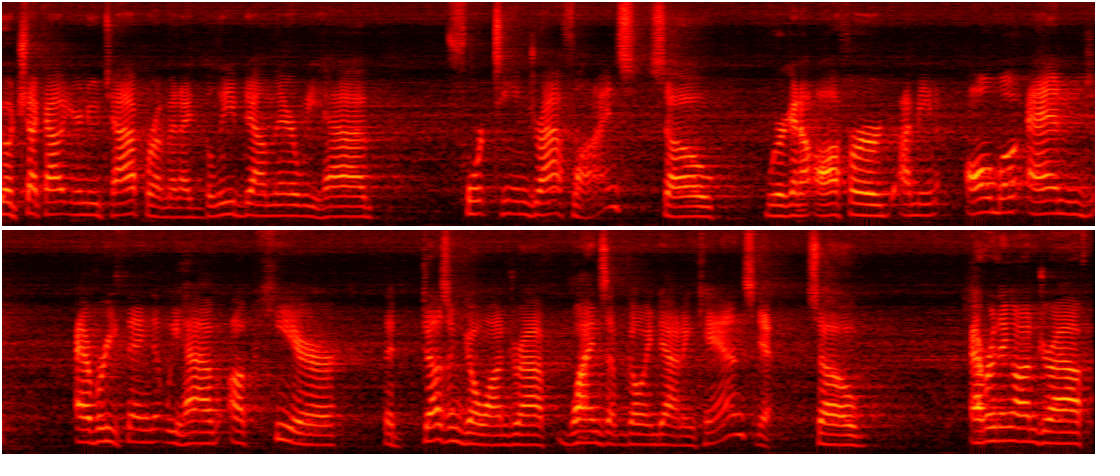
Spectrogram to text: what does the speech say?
go check out your new tap room. And I believe down there we have 14 draft lines. So we're going to offer, I mean, almost, and everything that we have up here that doesn't go on draft winds up going down in cans. Yeah. So everything on draft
